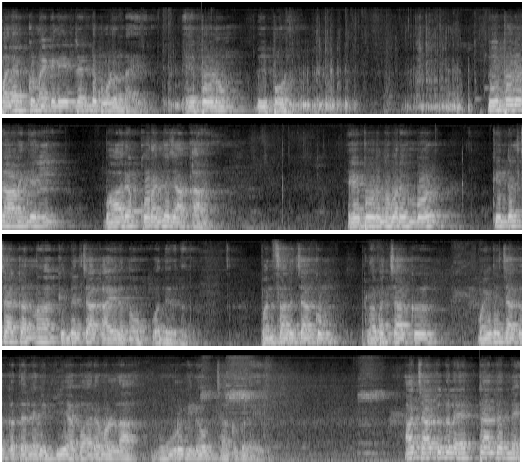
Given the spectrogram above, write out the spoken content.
പലർക്കും മേഖലയിൽ രണ്ട് പൂളുണ്ടായിരുന്നു. എ പോളും ബി പോളും. ബി പോളിലാണെങ്കിൽ ഭാരം കുറഞ്ഞ ചാക്കാണ്. എ പോൾ എന്ന് പറയുമ്പോൾ കിൻഡൽ ചാക്ക് അന്ന് കിൻഡൽ ചാക്കായിരുന്നു വന്നിരുന്നത്. പൻസാര ചാക്കും റവച്ചാക്ക് മൈദച്ചാക്കൊക്കെ തന്നെ വലിയ ഭാരമുള്ള നൂറ് കിലോ ചാക്കുകളായിരുന്നു. ആ ചാക്കുകൾ ഏറ്റാൻ തന്നെ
